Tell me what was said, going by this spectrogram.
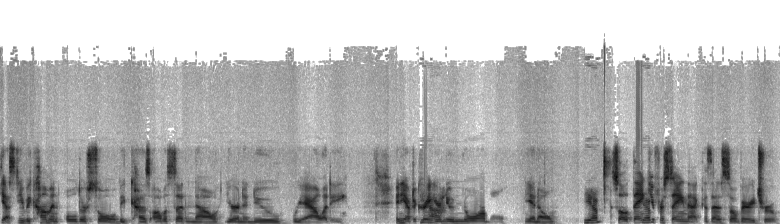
yes you become an older soul because all of a sudden now you're in a new reality and you have to create Yeah. your new normal. You know. Yep. So thank Yep. you for saying that because that is so very true.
